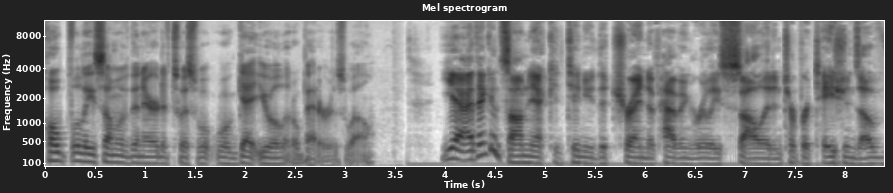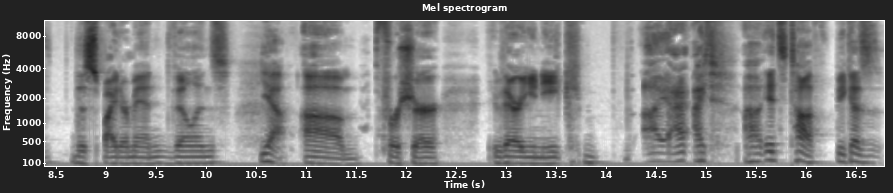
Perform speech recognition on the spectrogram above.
hopefully some of the narrative twists will, will get you a little better as well. Yeah, I think Insomniac continued the trend of having really solid interpretations of the Spider-Man villains. Yeah, um, for sure. Very unique. I, I, I uh, it's tough because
